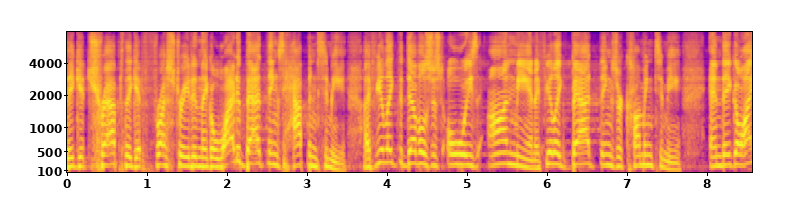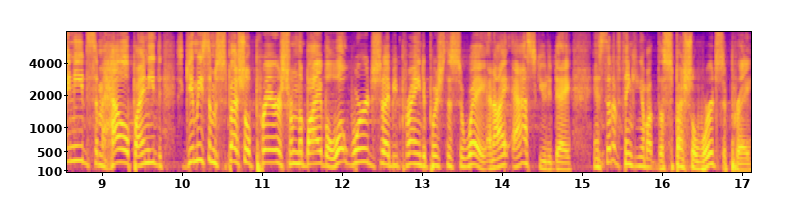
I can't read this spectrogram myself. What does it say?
they get trapped, they get frustrated, and they go, Why do bad things happen to me? I feel like the devil's just always on me, and I feel like bad things are coming to me. And they go, I need some help. I need, give me some special prayers from the Bible. What words should I be praying to push this away? And I ask you today, instead of thinking about the special words to pray,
